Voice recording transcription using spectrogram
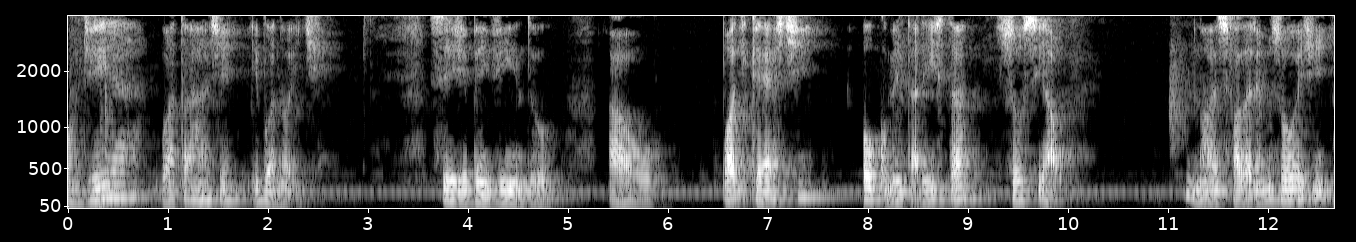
Bom dia, boa tarde e boa noite. Seja bem-vindo ao podcast O Comentarista Social. Nós falaremos hoje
